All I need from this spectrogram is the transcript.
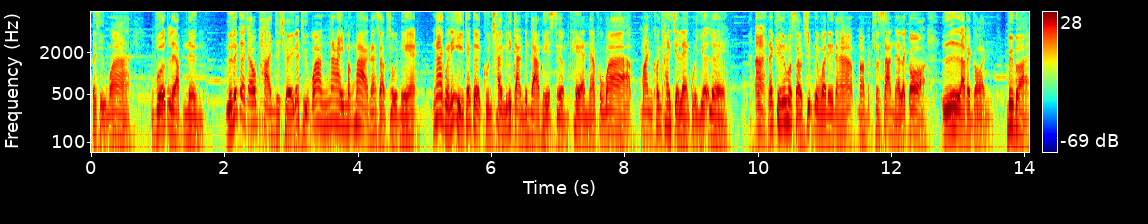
ก็ถือว่าเวิร์กระดับหนึ่ง หรือถ้าเกิดจะเอาผ่านเฉยๆ ก็ถือว่าง่ายมากๆนะสำหรับสูตรนี้ ง่ายกว่านี้อีกถ้าเกิดคุณใช้มินิการเป็นดาเมจเสริมแทนนะ เพราะว่ามันค่อนข้างจะแรงกว่าเยอะเลย อะนั่นคือทั้งหมดสำหรับคลิปในวันนี้นะฮะ มาแบบสั้นๆนะ แล้วก็ลาไปก่อน บ๊ายบาย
